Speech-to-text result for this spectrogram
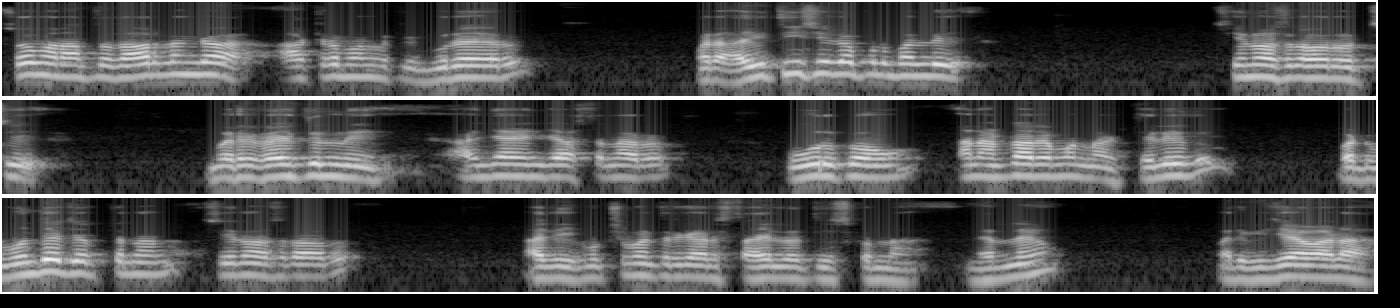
సో మరి అంత దారుణంగా ఆక్రమణలకు గురయ్యారు. మరి అవి తీసేటప్పుడు మళ్ళీ శ్రీనివాసరావు వచ్చి మరి రైతుల్ని అన్యాయం చేస్తున్నారు ఊరుకోం అని అంటారేమో నాకు తెలియదు బట్ ముందే చెప్తున్నాను శ్రీనివాసరావు అది ముఖ్యమంత్రి గారి స్థాయిలో తీసుకున్న నిర్ణయం. మరి విజయవాడ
